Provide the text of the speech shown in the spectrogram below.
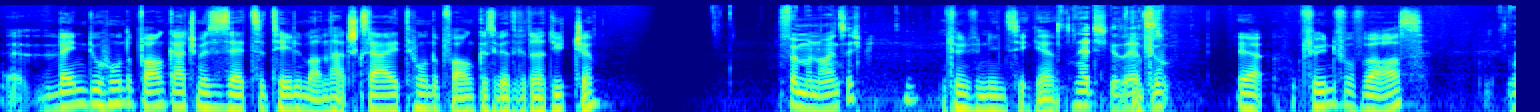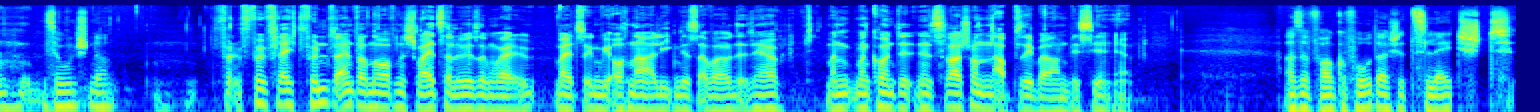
Äh, wenn du 100 Franken hättest müssen setzen, Tillmann, hättest du gesagt, 100 Franken, es wird wieder ein Deutscher? 95. 95, ja. Hätte ich gesetzt. Ja, 5 auf was? Mhm. Sonst noch? Vielleicht fünf einfach nur auf eine Schweizer Lösung, weil es irgendwie auch naheliegend ist. Aber ja, man, man konnte, es war schon absehbar ein bisschen, ja. Also Franco Foda war ja zuletzt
